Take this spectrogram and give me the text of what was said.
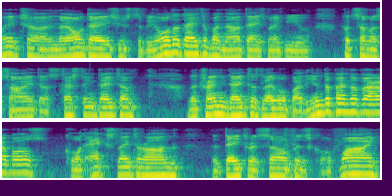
which uh, in the old days used to be all the data, but nowadays maybe you put some aside as testing data. The training data is labeled by the independent variables, called X later on. The data itself is called Y.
